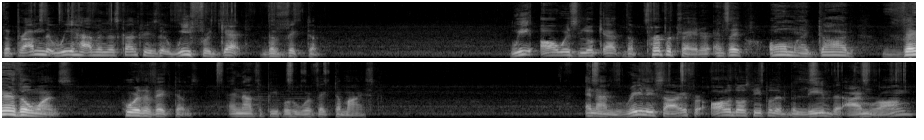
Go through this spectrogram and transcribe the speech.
The problem that we have in this country is that we forget the victim. We always look at the perpetrator and say, oh my God, they're the ones who are the victims and not the people who were victimized. And I'm really sorry for all of those people that believe that I'm wrong,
